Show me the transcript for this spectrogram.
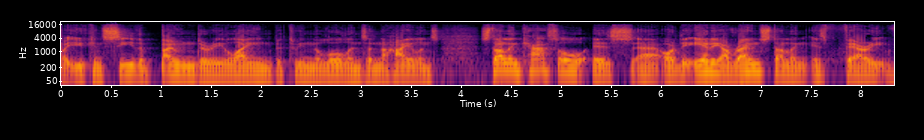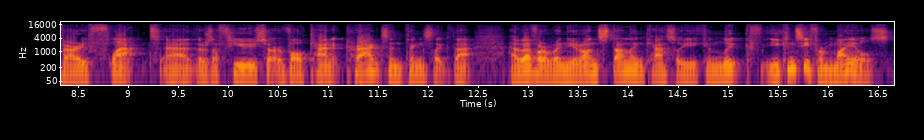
but you can see the boundary line between the lowlands and the Highlands. Stirling Castle is, uh, or the area around Stirling, is very, very flat. Uh, there's a few sort of volcanic crags and things like that. However, when you're on Stirling Castle, you can look, you can see for miles.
